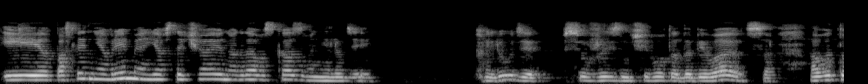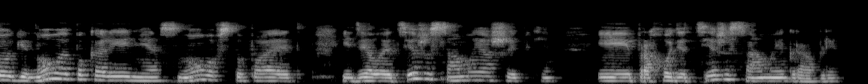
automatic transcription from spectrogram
И в последнее время я встречаю иногда высказывания людей. Люди всю жизнь чего-то добиваются, а в итоге новое поколение снова вступает и делает те же самые ошибки, и проходит те же самые грабли.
